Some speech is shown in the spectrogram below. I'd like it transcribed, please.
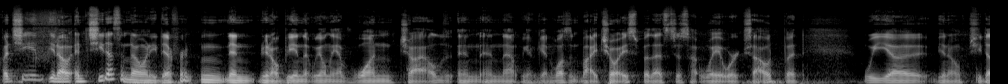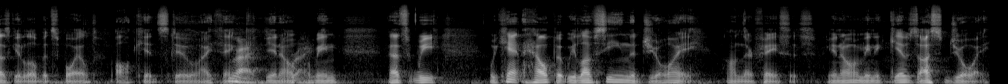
but she, you know, and she doesn't know any different. And, and you know, being that we only have one child, and and that again wasn't by choice, but that's just the way it works out. But we, uh, you know, she does get a little bit spoiled. All kids do, I think. Right, You know, I mean, that's we we can't help it. We love seeing the joy on their faces. You know, I mean, it gives us joy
